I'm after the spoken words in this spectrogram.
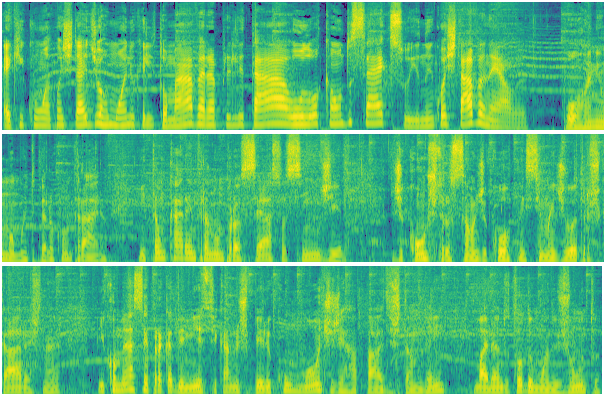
é que com a quantidade de hormônio que ele tomava era pra ele estar o loucão do sexo e não encostava nela. Porra nenhuma, muito pelo contrário. Então o cara entra num processo assim de, de construção de corpo em cima de outros caras, né? E começa a ir pra academia e ficar no espelho com um monte de rapazes também, malhando todo mundo junto,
